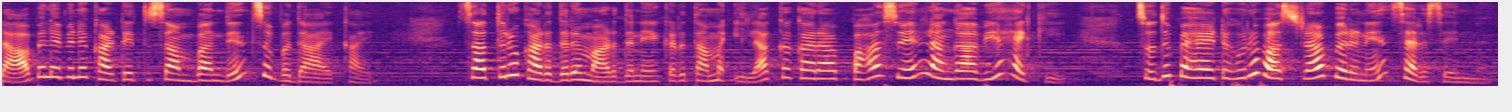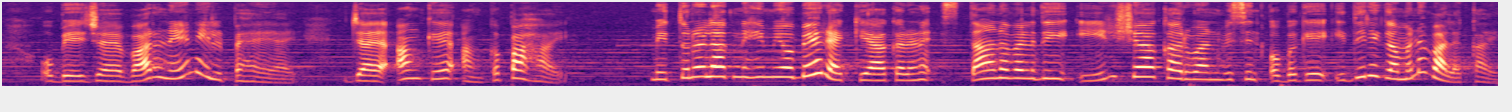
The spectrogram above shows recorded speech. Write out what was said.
ලාභ ලැබෙන කටයුතු සම්බන්ධයෙන් සුබදායකයි. සතුරු කරදර මර්ධනය කර තම ඉලක්ක කරා පහසුවෙන් ළඟා විය හැකි. සුදු පැහැයට හුරු වස්ත්‍රාභරණයෙන් සැරසෙන්න. ඔබේ ජය වර්ණය නිල් පැහැයයි. ජය අංකය අංක 5යි. මිතුන ලග්න හිමි ඔබේ රැකියා කරන ස්ථානවලදී ඊර්ෂ්‍යාකරුවන් විසින් ඔබගේ ඉදිරි ගමන වලකයි.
